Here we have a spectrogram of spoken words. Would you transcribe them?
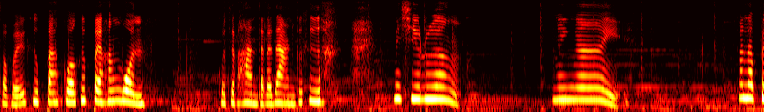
ต่อไปก็คือปลากลัวขึ้นไปข้างบนกว่าจะผ่านแต่ละด่านก็คือ ไม่ใช่เรื่องง่ายๆ แล้วเราไป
